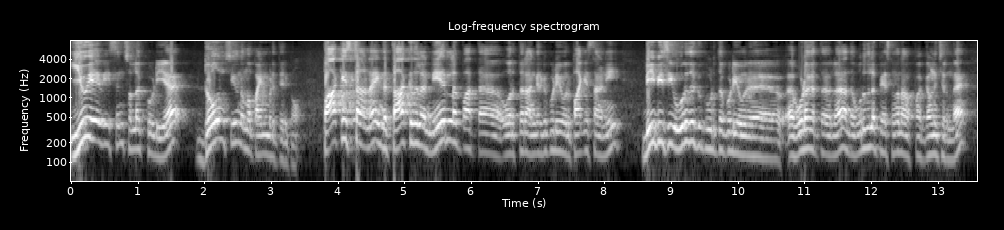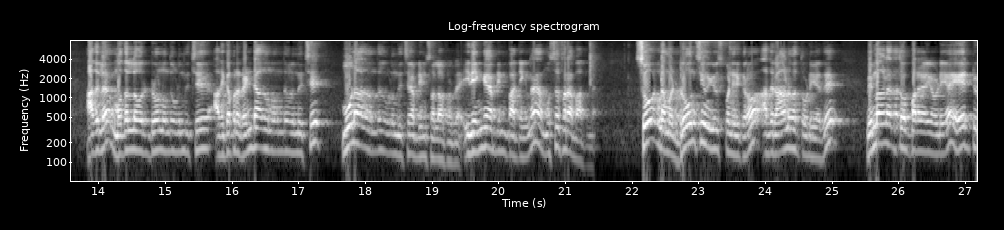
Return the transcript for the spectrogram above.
யூஏவிஸ்ன்னு சொல்லக்கூடிய ட்ரோன்ஸையும் நம்ம பயன்படுத்தியிருக்கோம். பாகிஸ்தானை இந்த தாக்குதலை நேரில் பார்த்த ஒருத்தர் அங்க இருக்கக்கூடிய ஒரு பாகிஸ்தானி பிபிசி உருதுக்கு கொடுத்தக்கூடிய ஒரு ஊடகத்தில் ஊடகத்துல அந்த உருதுல பேசினதை நான் இப்போ கவனிச்சிருந்தேன். அதுல முதல்ல ஒரு ட்ரோன் வந்து விழுந்துச்சு அதுக்கப்புறம் ரெண்டாவது ஒன்று வந்து விழுந்துச்சு மூணாவது வந்து விழுந்துச்சு அப்படின்னு சொல்லப்படுது இது எங்க அப்படின்னு பாத்தீங்கன்னா முசஃபராபாத்ல. ஸோ நம்ம ட்ரோன்ஸையும் யூஸ் பண்ணியிருக்கிறோம் அது ராணுவத்துடையது விமானத்தோ ஏர் டு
